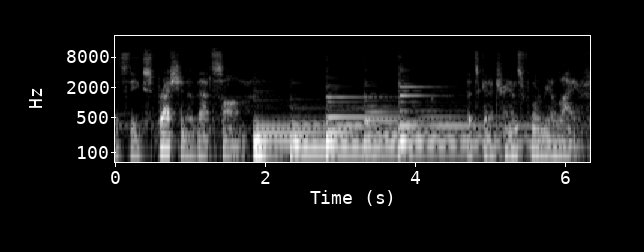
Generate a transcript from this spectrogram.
It's the expression of that song that's going to transform your life.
